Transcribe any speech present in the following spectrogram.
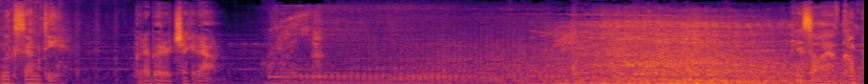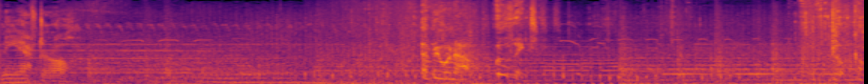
Looks empty, check it out. Guess I'll have company after all. Everyone out! Move it! Go, go,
